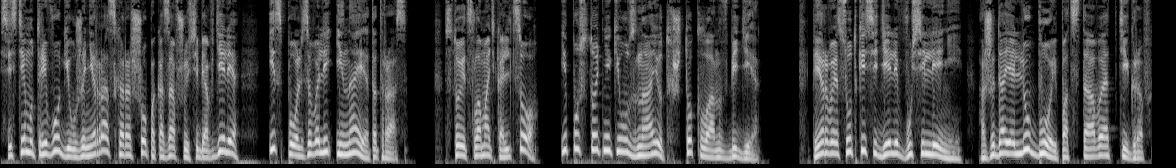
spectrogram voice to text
Систему тревоги, уже не раз хорошо показавшую себя в деле, использовали и на этот раз. Стоит сломать кольцо, и пустотники узнают, что клан в беде. Первые сутки сидели в усилении, ожидая любой подставы от тигров.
